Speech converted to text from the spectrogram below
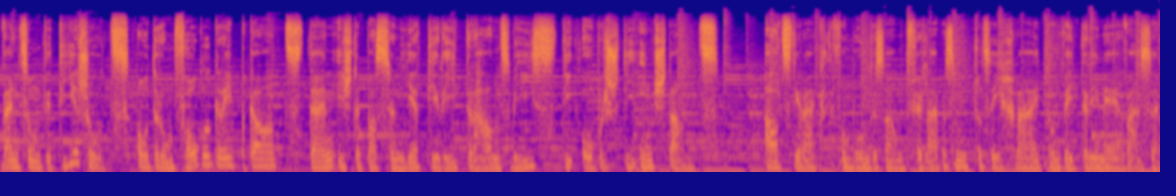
Wenn es um den Tierschutz oder um Vogelgrippe geht, dann ist der passionierte Reiter Hans Weiss die oberste Instanz als Direktor vom Bundesamt für Lebensmittelsicherheit und Veterinärwesen.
